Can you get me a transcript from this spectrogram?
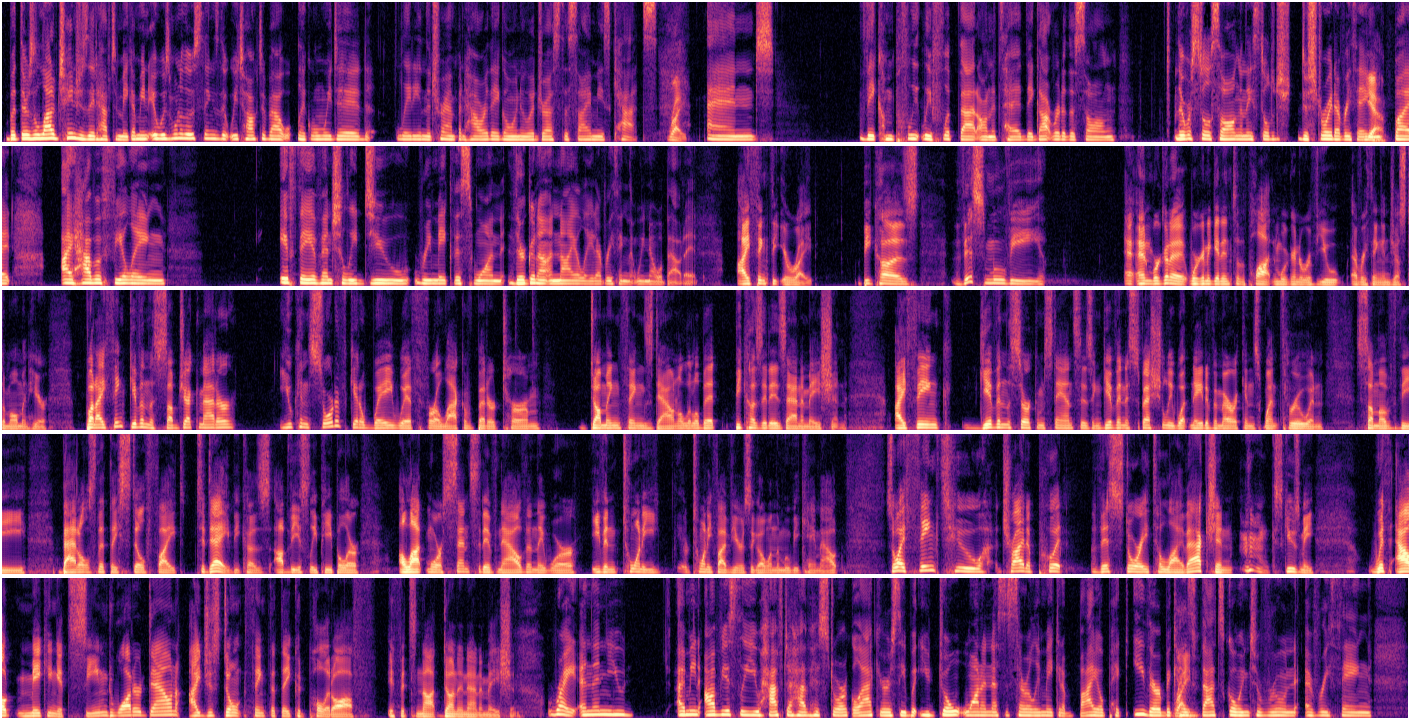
but there's a lot of changes they'd have to make. I mean, it was one of those things that we talked about, like when we did Lady and the Tramp, and how are they going to address the Siamese cats? Right. and they completely flipped that on its head. They got rid of the song. There was still a song, and they still des- destroyed everything. Yeah. But I have a feeling if they eventually do remake this one, they're gonna annihilate everything that we know about it. I think that you're right because this movie and we're going to we're going to get into the plot and we're going to review everything in just a moment here. But I think given the subject matter, you can sort of get away with for a lack of better term dumbing things down a little bit because it is animation. I think given the circumstances and given especially what Native Americans went through and some of the battles that they still fight today because obviously people are a lot more sensitive now than they were even 20 or 25 years ago when the movie came out. So I think to try to put this story to live action, excuse me, without making it seemed watered down, I just don't think that they could pull it off if it's not done in animation. Right. And then you I mean, obviously you have to have historical accuracy, but you don't want to necessarily make it a biopic either because Right. that's going to ruin everything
